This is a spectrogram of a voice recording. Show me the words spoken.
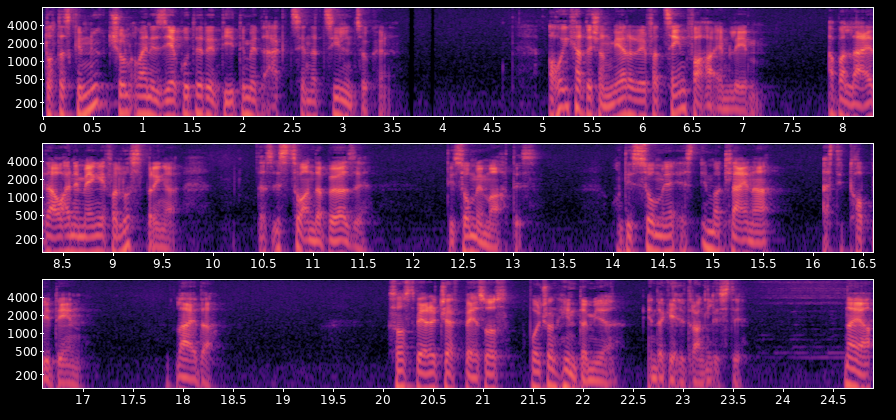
Doch das genügt schon, um eine sehr gute Rendite mit Aktien erzielen zu können. Auch ich hatte schon mehrere Verzehnfacher im Leben aber leider auch eine Menge Verlustbringer. Das ist so an der Börse. Die Summe macht es. und die Summe ist immer kleiner als die Top-Ideen. Leider. Sonst wäre Jeff Bezos wohl schon hinter mir in der Geldrangliste. Naja,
